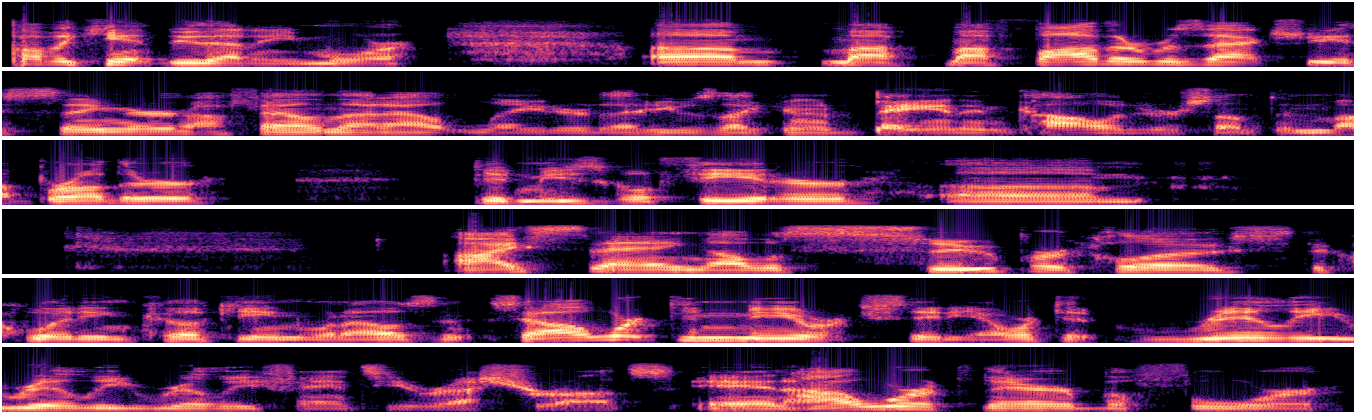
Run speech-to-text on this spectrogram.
Probably can't do that anymore. Um, my my father was actually a singer. I found that out later that he was like in a band in college or something. My brother did musical theater. Um, I sang. I was super close to quitting cooking when I was in, so I worked in New York City. I worked at really, really, really fancy restaurants, and I worked there before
